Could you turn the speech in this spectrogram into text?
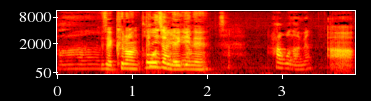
아 이제 그런 더 편의점? 내기는 하고 나면 아,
